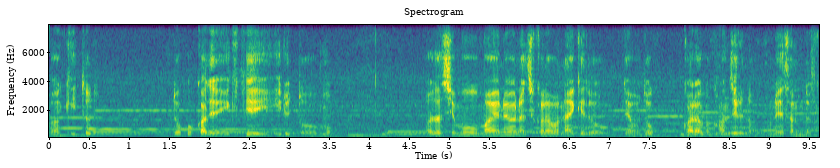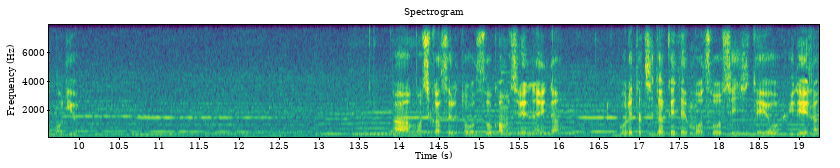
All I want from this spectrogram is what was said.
はきっとどこかで生きていると思う。私もう前のような力はないけど、でもどこからか感じるの、お姉さんのぬくもりを。ああ、もしかするとそうかもしれないな。俺たちだけでもそう信じてよ、フィレーナ。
